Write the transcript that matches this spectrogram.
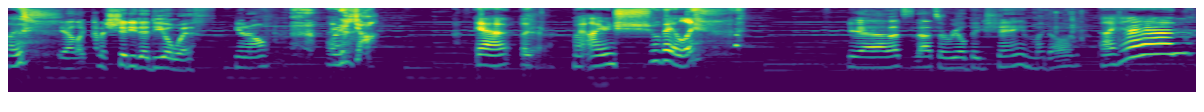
Yeah, like kind of shitty to deal with, you know? like, yeah, like Yeah. my iron Chevelle. Yeah, that's that's a real big shame, my dog. Taihen.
